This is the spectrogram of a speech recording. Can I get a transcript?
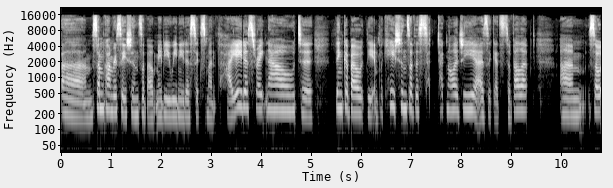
um, some conversations about maybe we need a six month hiatus right now to think about the implications of this technology as it gets developed. Um, so,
